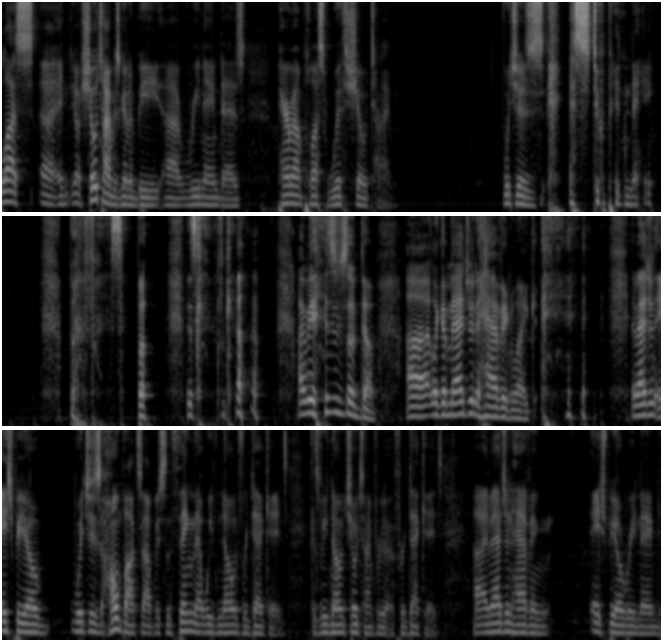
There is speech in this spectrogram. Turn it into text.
Plus uh, and Showtime is going to be renamed as Paramount Plus with Showtime, which is a stupid name. but, but this, I mean, this is so dumb. Uh, like imagine having like, imagine HBO, which is home box office, the thing that we've known for decades, because we've known Showtime for for decades. Uh, imagine having HBO renamed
